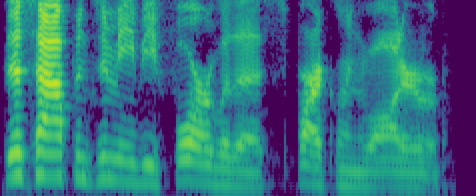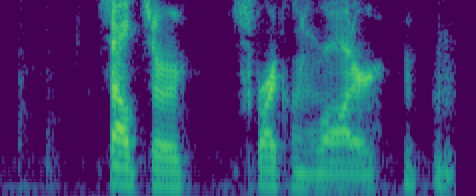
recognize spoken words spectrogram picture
This happened to me before with a sparkling water, seltzer sparkling water.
